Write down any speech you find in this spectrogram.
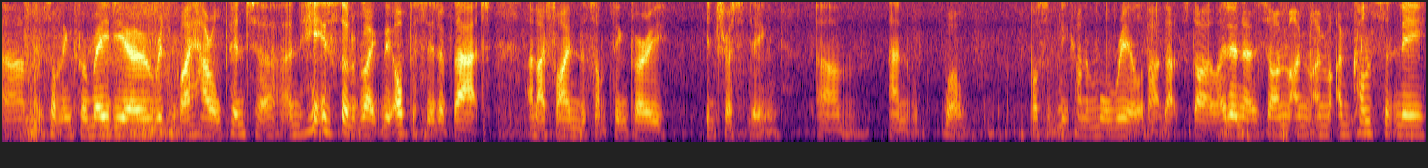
um, something for radio written by Harold Pinter, and he's sort of like the opposite of that. And I find there's something very interesting um, and, well, possibly kind of more real about that style. I don't know. So I'm, I'm, I'm, I'm constantly,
